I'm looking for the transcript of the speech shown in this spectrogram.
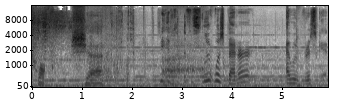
cloth shirt. See, it's, it's this loot was better, I would risk it.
